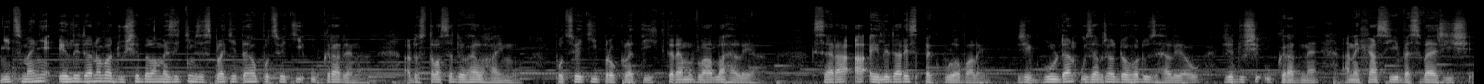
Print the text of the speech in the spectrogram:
Nicméně Illidanova duše byla mezi tím ze spletitého podsvětí ukradena a dostala se do Helheimu, podsvětí prokletých, kterému vládla Helia. Xera a Illidary spekulovali, že Guldan uzavřel dohodu s Heliou, že duši ukradne a nechá si ji ve své říši.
